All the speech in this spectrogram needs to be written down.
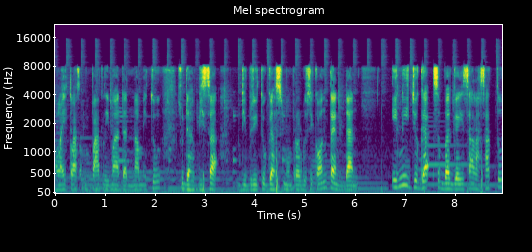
mulai kelas 4, 5 dan 6 itu sudah bisa diberi tugas memproduksi konten dan ini juga sebagai salah satu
